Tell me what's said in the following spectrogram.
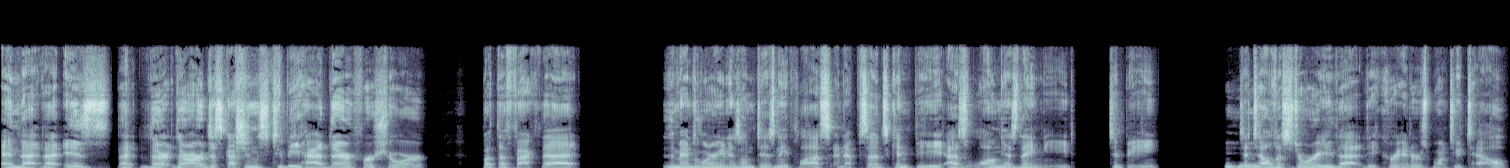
and that that is that there there are discussions to be had there for sure, but the fact that The Mandalorian is on Disney Plus and episodes can be as long as they need to be to Mhm. tell the story that the creators want to tell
